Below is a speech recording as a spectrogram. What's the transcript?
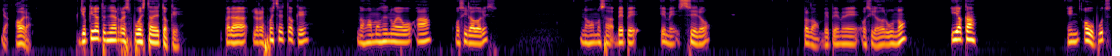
Ya, ahora, yo quiero tener respuesta de toque. Para la respuesta de toque, nos vamos de nuevo a osciladores. Nos vamos a BPM0, perdón, BPM oscilador 1. Y acá, en outputs,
